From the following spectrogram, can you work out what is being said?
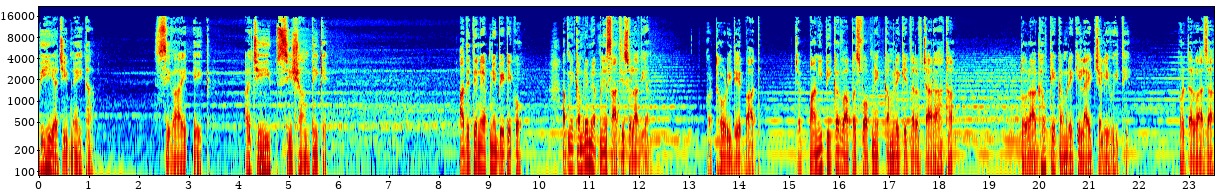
भी अजीब नहीं था। सिवाय एक अजीब सी शांति के। आदित्य ने अपने बेटे को अपने कमरे में अपने साथ ही सुला दिया और थोड़ी देर बाद जब पानी पीकर वापस वो अपने कमरे की तरफ़ जा रहा था तो राघव के कमरे की लाइट चली हुई थी और दरवाज़ा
